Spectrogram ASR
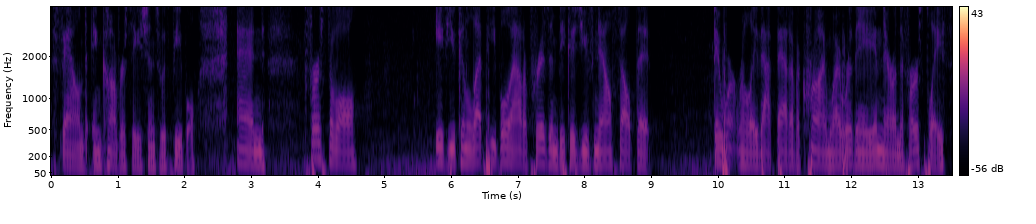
found in conversations with people. And first of all, if you can let people out of prison because you've now felt that they weren't really that bad of a crime, why were they in there in the first place?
